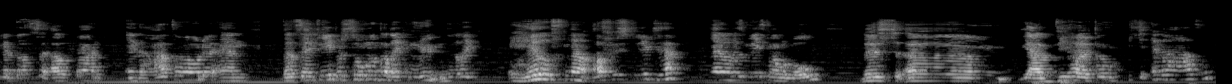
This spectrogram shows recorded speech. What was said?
heb dat ze elkaar in de gaten houden. En dat zijn twee personen dat ik nu dat ik heel snel afgestreept heb. En dat is meestal een mol. Dus ehm, ja, die hou ik toch een beetje in de gaten.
